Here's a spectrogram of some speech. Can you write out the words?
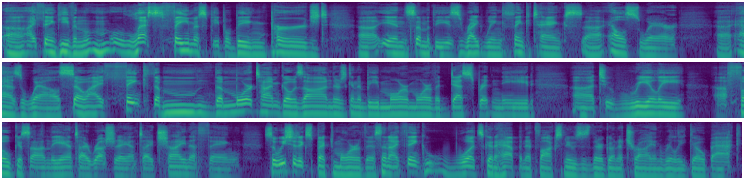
Uh, I think even less famous people being purged uh, in some of these right wing think tanks uh, elsewhere uh, as well. So I think the the more time goes on, there's going to be more and more of a desperate need uh, to really uh, focus on the anti-Russia, anti-China thing. So we should expect more of this. And I think what's going to happen at Fox News is they're going to try and really go back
